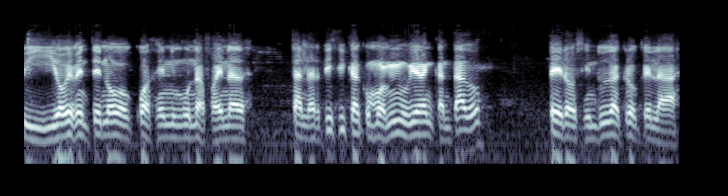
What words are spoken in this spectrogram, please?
y obviamente no cuajé ninguna faena tan artística como a mí me hubiera encantado, pero sin duda creo que la,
